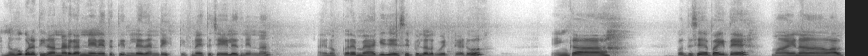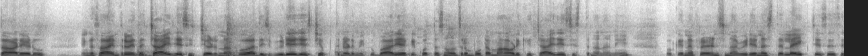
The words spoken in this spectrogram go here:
నువ్వు కూడా తినన్నాడు కానీ నేనైతే తినలేదండి టిఫిన్ అయితే చేయలేదు నిన్న. ఆయన ఒక్కరే మ్యాగీ చేసి పిల్లలకు పెట్టాడు. ఇంకా కొద్దిసేపు అయితే మా ఆయన వాళ్ళతో ఆడాడు. ఇంకా సాయంత్రం అయితే ఛాయ్ చేసి ఇచ్చాడు నాకు. అది వీడియో చేసి చెప్తున్నాడు మీకు. భార్యకి కొత్త సంవత్సరం పూట మావిడికి ఛాయ్ చేసి ఇస్తున్నానని. ఓకేనా ఫ్రెండ్స్? నా వీడియో నచ్చితే లైక్ చేసేసి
